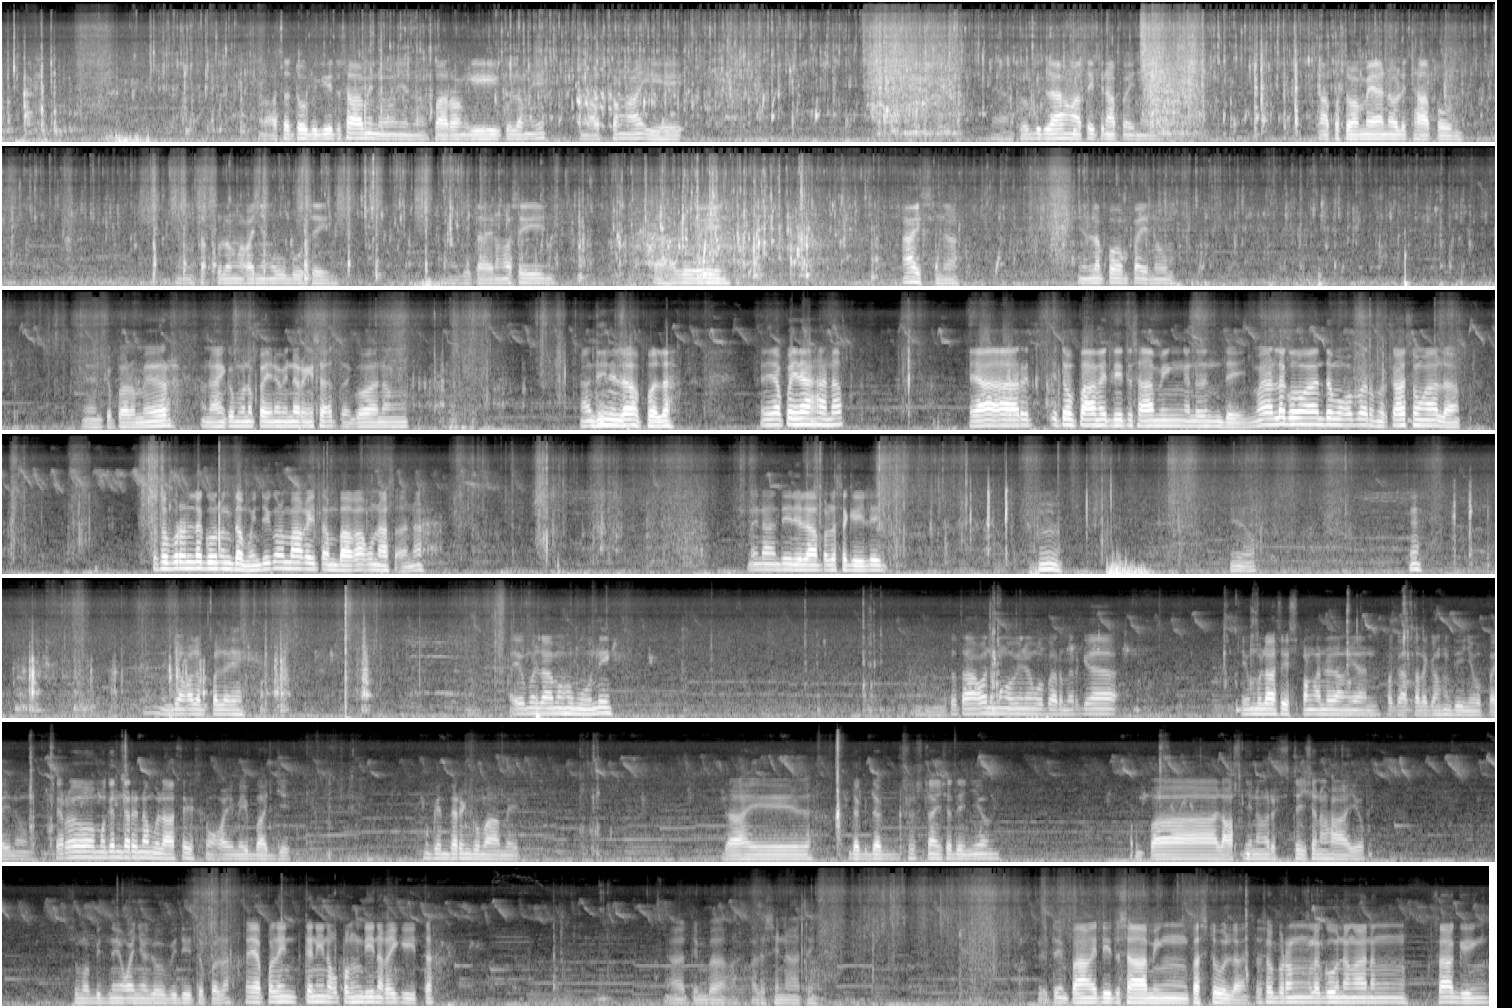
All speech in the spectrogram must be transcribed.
Malakas ang tubig dito sa amin, oh. Yan, oh. Parang ihi ko lang eh. Malakas pa nga ihi. Tubig lang ang ating pinapainom. Tapos mamaya na ulit hapon. Yan, sakto lang ang kanyang ubusin. Lagay tayo ng asin. Kahaluin. Ayos na. Yan lang po ang painom. Yan ka-farmer. Unahin ko muna painumin na rin isa at gawa ng... Ah, Hindi nila pala. Kaya pa hinahanap. Kaya itong pangit dito sa aming ano din. Malago nga ang damo ka-farmer. Kaso nga lang. Sa sobrang lago ng damo, hindi ko na makita ang baka kung nasaan na. May nandi nila pala sa gilid. Hmm. You know. Eh. Nandiyan ka lang pala eh. Ayaw mo lamang humuni. Hmm, Matatako namang uwi ng farmer kaya yung molasses pang ano lang yan pagka talagang hindi nyo mapainom. Pero maganda rin ang molasses kung kayo may budget. Maganda rin gumamit. Dahil dagdag sustansya din yun. Pampalakas din ang resistensya ng hayop. Sumabid na yung kanyang lobby dito pala. Kaya pala kanina ko pang hindi nakikita. Ating baka. Alasin natin. So ito yung pangit dito sa aming pastulan. Sa sobrang lago na nga ng saging.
